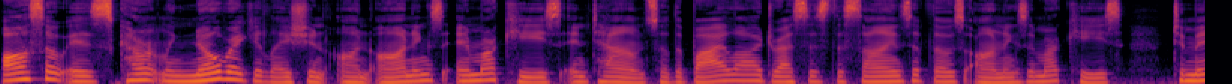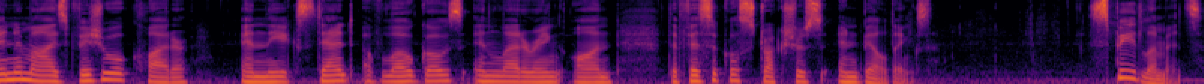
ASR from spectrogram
also is currently no regulation on awnings and marquees in town, so the bylaw addresses the signs of those awnings and marquees to minimize visual clutter and the extent of logos and lettering on the physical structures and buildings. Speed limits.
